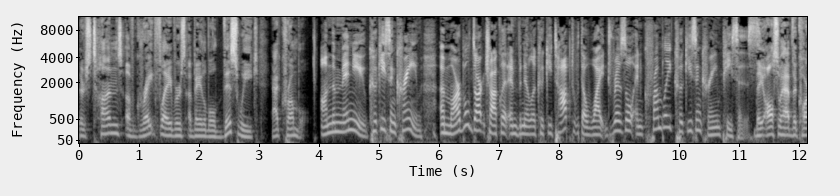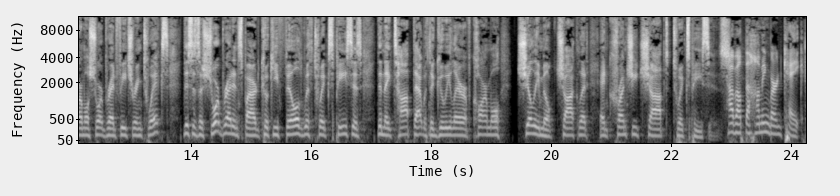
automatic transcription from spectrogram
There's tons of great flavors available this week at Crumbl. On the menu, cookies and cream, a marble dark chocolate and vanilla cookie topped with a white drizzle and crumbly cookies and cream pieces. They also have the caramel shortbread featuring Twix. This is a shortbread inspired cookie filled with Twix pieces. Then they top that with a gooey layer of caramel, chili milk chocolate, and crunchy chopped Twix pieces. How about the hummingbird cake?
